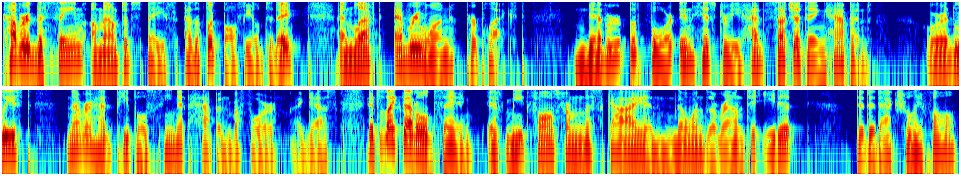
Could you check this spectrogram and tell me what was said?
covered the same amount of space as a football field today and left everyone perplexed. Never before in history had such a thing happened. Or at least, never had people seen it happen before, I guess. It's like that old saying if meat falls from the sky and no one's around to eat it, did it actually fall?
